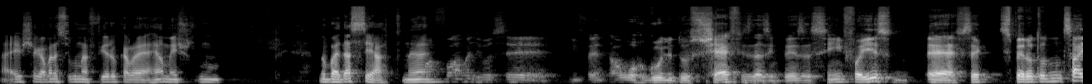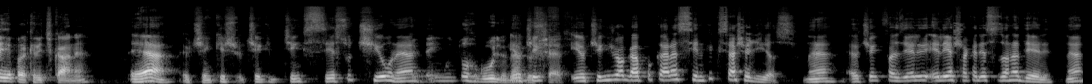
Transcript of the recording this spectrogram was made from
Aí eu chegava na segunda-feira, o cara é, realmente não vai dar certo, né? Uma forma de você enfrentar o orgulho dos chefes das empresas assim foi isso? É, você esperou todo mundo sair para criticar, né? É, eu tinha que, tinha que, tinha que ser sutil, né? Tem muito orgulho, né, eu do chefe. Eu tinha que jogar pro cara assim, o que, que você acha disso, né? Eu tinha que fazer ele, ele achar que a decisão é dele, né?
